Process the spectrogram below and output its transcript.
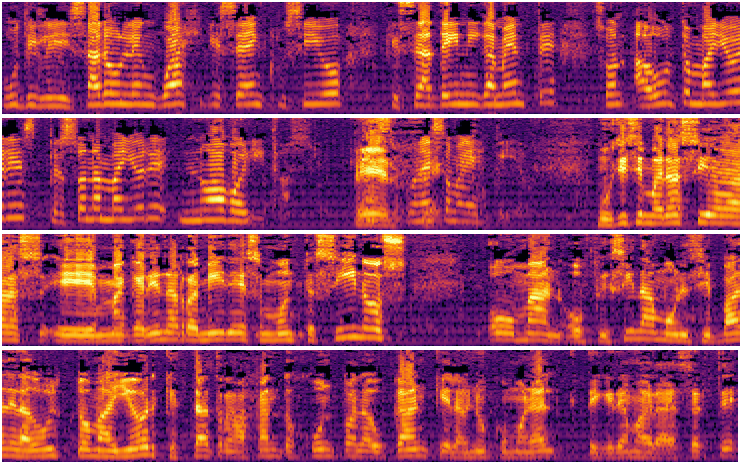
utilizar un lenguaje que sea inclusivo, que sea técnicamente, son adultos mayores, personas mayores, no abuelitos. con eso me despido. Muchísimas gracias, eh, Macarena Ramírez Montesinos. OMAN, Oficina Municipal del Adulto Mayor, que está trabajando junto a la UCAN, que es la Unión Comunal. Te queremos agradecerte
